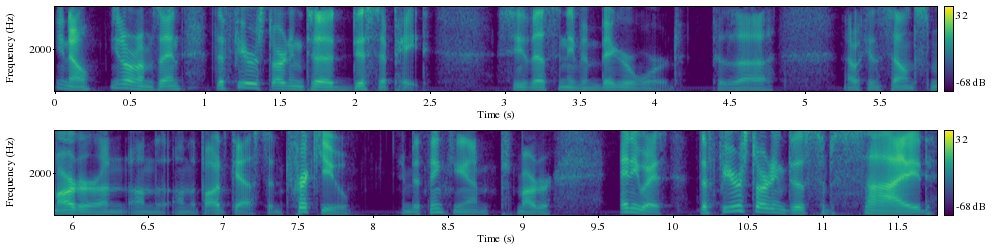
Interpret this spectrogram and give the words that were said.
you know, you know what I'm saying? The fear is starting to dissipate. See, that's an even bigger word because uh now it can sound smarter on, on the on the podcast and trick you into thinking I'm smarter. Anyways, the fear starting to subside.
